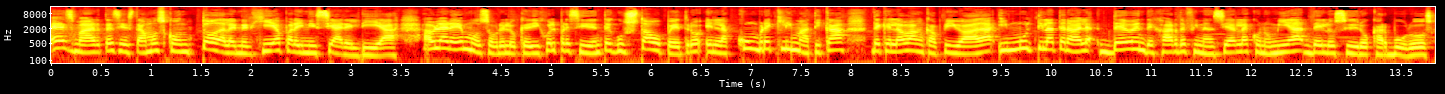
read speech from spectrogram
Es martes y estamos con toda la energía para iniciar el día. Hablaremos sobre lo que dijo el presidente Gustavo Petro en la cumbre climática de que la banca privada y multilateral deben dejar de financiar la economía de los hidrocarburos,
